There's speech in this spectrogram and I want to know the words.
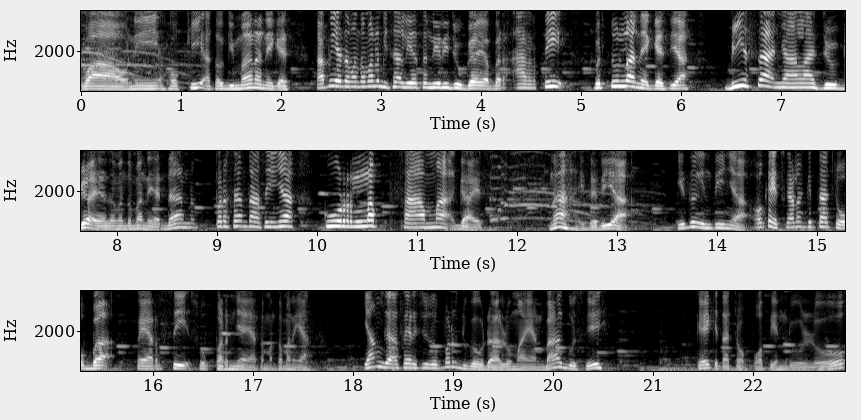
Wow, nih hoki atau gimana nih guys. Tapi ya teman-teman bisa lihat sendiri juga ya. Berarti betulan ya guys ya. Bisa nyala juga ya teman-teman ya. Dan persentasinya kurlep sama guys. Nah, itu dia. Itu intinya. Oke, sekarang kita coba versi supernya ya, teman-teman ya. Yang nggak versi super juga udah lumayan bagus sih. Oke, kita copotin dulu.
